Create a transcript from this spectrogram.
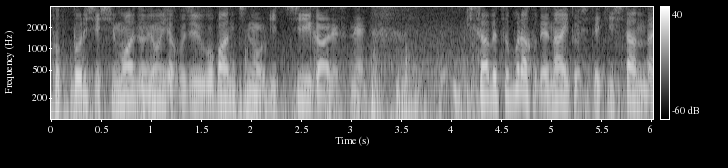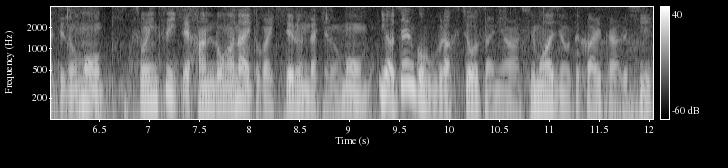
鳥取市下味の415番地の1がですね被差別部落でないと指摘したんだけどもそれについて反論がないとか言ってるんだけどもいや全国部落調査には下味野って書いてあるし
